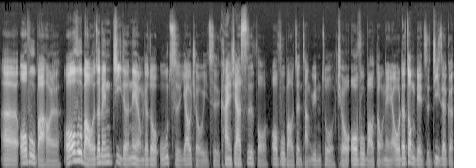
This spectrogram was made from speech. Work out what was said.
呃欧付宝好了，欧付宝我这边记的内容叫做无此要求一次，看一下是否欧付宝正常运作，求欧付宝抖内，我的重点只记这个，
